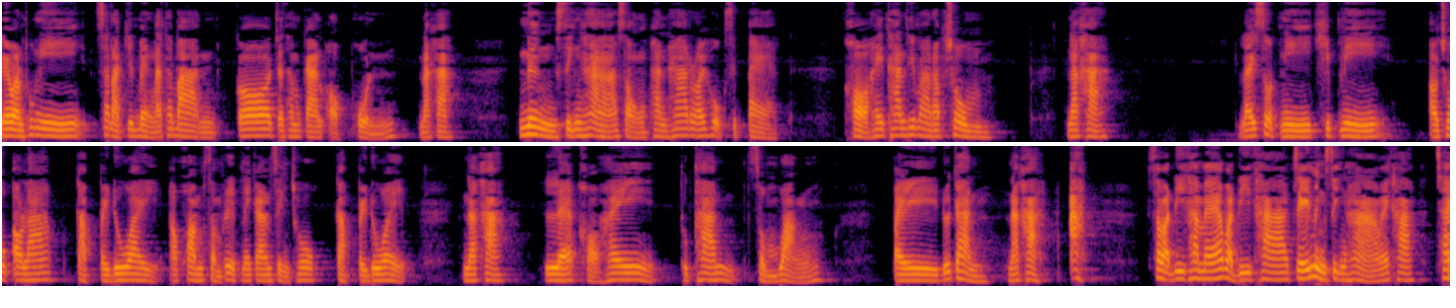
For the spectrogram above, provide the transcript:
ในวันพรุ่งนี้สลากกินแบ่งรัฐบาลก็จะทำการออกผลนะคะ1สิงหา2568ขอให้ท่านที่มารับชมนะคะ ไลฟ์สดนี้คลิปนี้ เอาโชคเอาลาบกลับไปด้วย เอาความสำเร็จในการเสี่ยงโชคกลับไปด้วยนะคะ และขอให้ทุกท่านสมหวังไปด้วยกันนะคะอะสวัสดีค่ะแม่สวัสดีค่ะ เจ๊หนึ่งสิงหาไหมคะ ใช่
